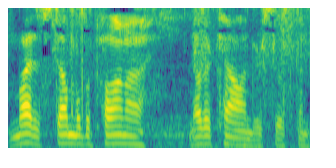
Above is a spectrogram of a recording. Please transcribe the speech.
might have stumbled upon a, another calendar system.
